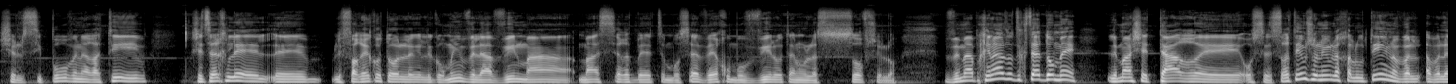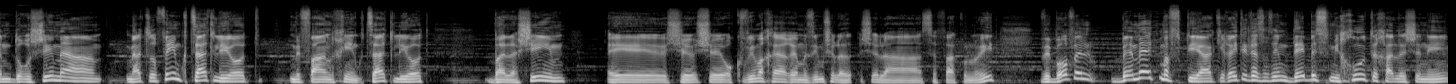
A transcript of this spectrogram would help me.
של סיפור ונרטיב. שצריך ל, ל, לפרק אותו לגורמים ולהבין מה, מה הסרט בעצם עושה ואיך הוא מוביל אותנו לסוף שלו. ומהבחינה הזאת זה קצת דומה למה שטאר אה, עושה. סרטים שונים לחלוטין, אבל, אבל הם דורשים מה, מהצופים קצת להיות מפענחים, קצת להיות בלשים אה, ש, שעוקבים אחרי הרמזים של, של השפה הקולנועית. ובאופן באמת מפתיע, כי ראיתי את הסרטים די בסמיכות אחד לשני,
